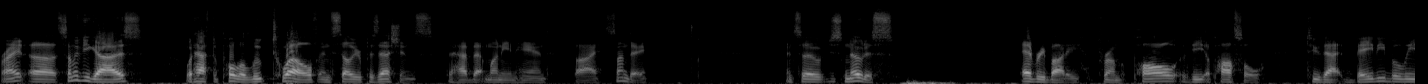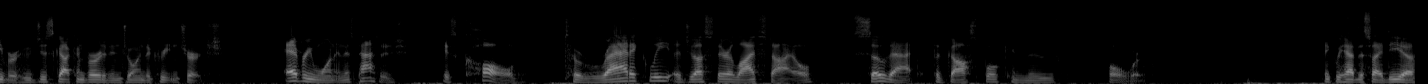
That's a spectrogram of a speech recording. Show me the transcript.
right? Uh, some of you guys would have to pull a Luke 12 and sell your possessions to have that money in hand by Sunday. And so just notice everybody from Paul the Apostle to that baby believer who just got converted and joined the Cretan church. Everyone in this passage is called to radically adjust their lifestyle so that the gospel can move forward. I think we have this idea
